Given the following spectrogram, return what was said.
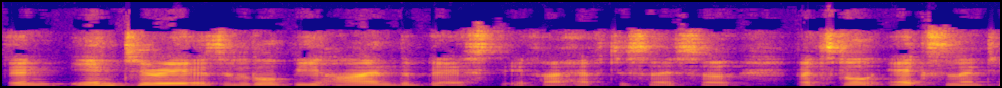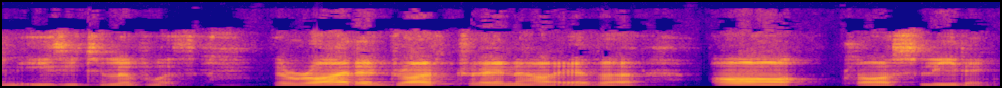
The interior is a little behind the best, if I have to say so, but still excellent and easy to live with. The ride and drivetrain, however, are class leading.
